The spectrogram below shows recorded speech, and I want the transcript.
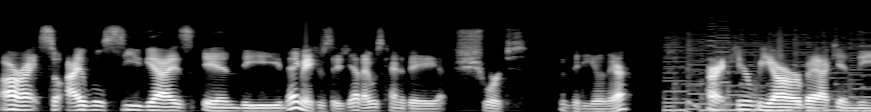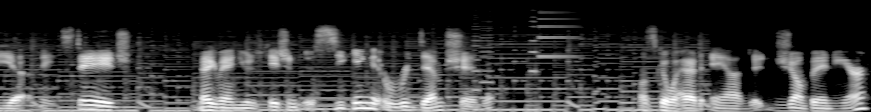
Alright, so I will see you guys in the Mega Maker stage. Yeah, that was kind of a short video there. Alright, here we are back in the uh, main stage. Mega Man Unification is seeking redemption. Let's go ahead and jump in here.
